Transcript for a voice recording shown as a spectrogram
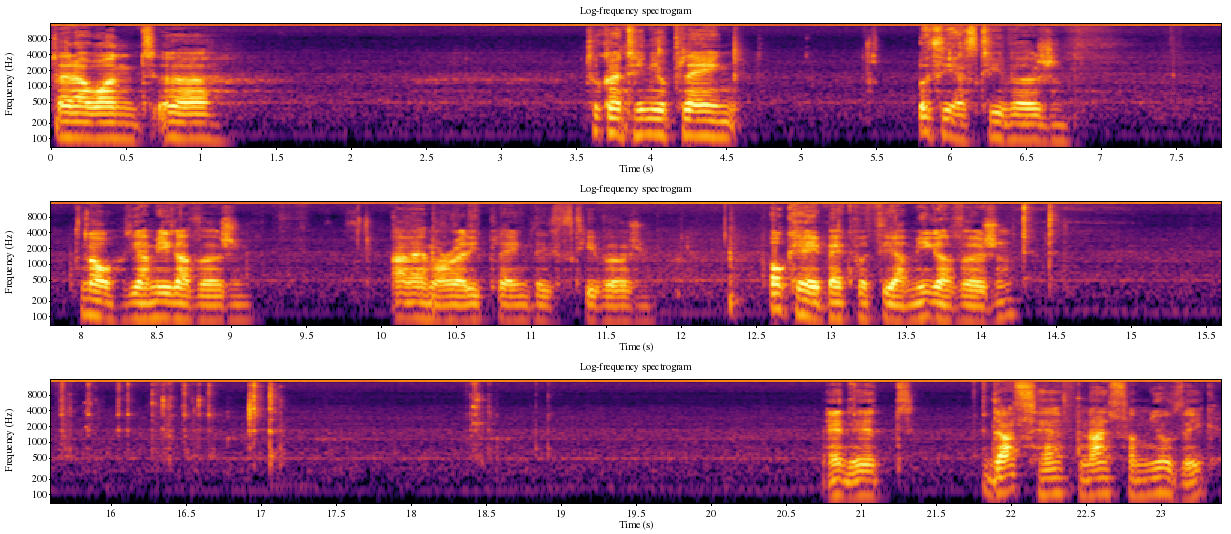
that I want uh, to continue playing with the ST version. No, the Amiga version. I am already playing the ST version. Okay, back with the Amiga version. And it does have nicer music.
